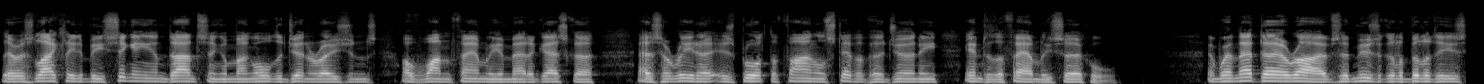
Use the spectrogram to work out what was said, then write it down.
there is likely to be singing and dancing among all the generations of one family in Madagascar as Harina is brought the final step of her journey into the family circle. And when that day arrives, her musical abilities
